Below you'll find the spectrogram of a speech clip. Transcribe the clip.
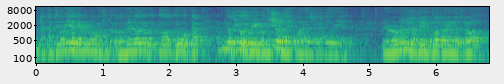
una categoría que vimos nosotros, 2002 de Boca, hay muchos chicos que tienen condiciones de jugar en esa categoría, pero los nuestros ya tienen cuatro años de trabajo.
